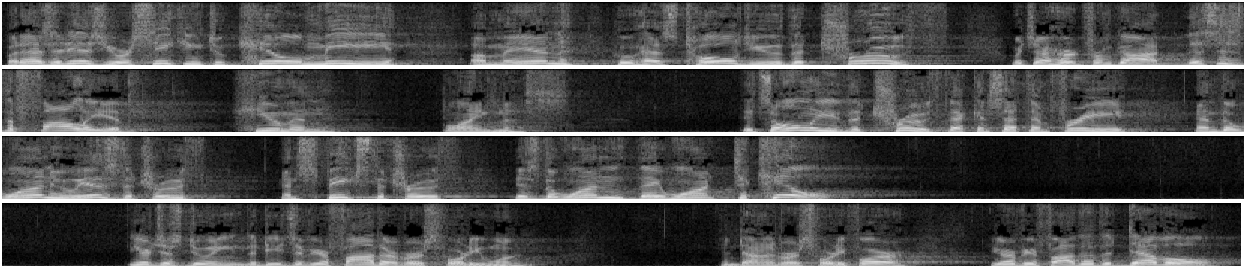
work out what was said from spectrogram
But as it is, you are seeking to kill me, a man who has told you the truth, which I heard from God. This is the folly of human blindness. It's only the truth that can set them free, and the one who is the truth and speaks the truth is the one they want to kill. You're just doing the deeds of your father, verse 41. And down in verse 44, you're of your father, the devil,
